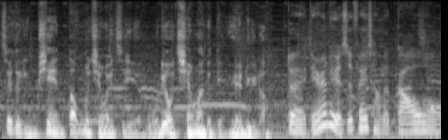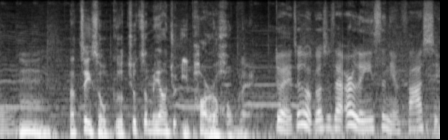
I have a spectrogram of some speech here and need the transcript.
这个影片到目前为止也五六千万个点阅率了。对，点阅率也是非常的高哦。嗯，那这首歌就这么样就一炮而红嘞。对，这首歌是在二零一四年发行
